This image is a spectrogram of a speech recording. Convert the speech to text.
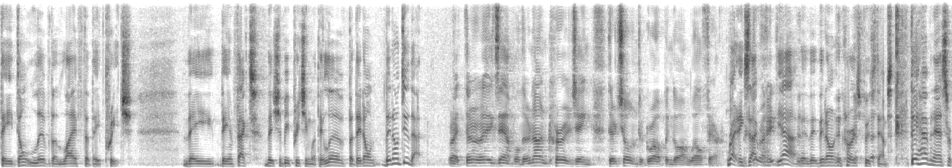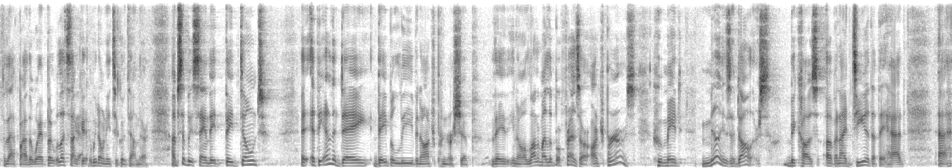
they don't live the life that they preach. They they in fact they should be preaching what they live, but they don't they don't do that. Right. They're an example. They're not encouraging their children to grow up and go on welfare. Right, exactly. Right. Yeah, they, they don't encourage food stamps. They have an answer for that, by the way, but let's not Yeah. get, we don't need to go down there. I'm simply saying they, they don't, at at the end of the day, they believe in entrepreneurship. They, you know, a lot of my liberal friends are entrepreneurs who made millions of dollars because of an idea that they had uh,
